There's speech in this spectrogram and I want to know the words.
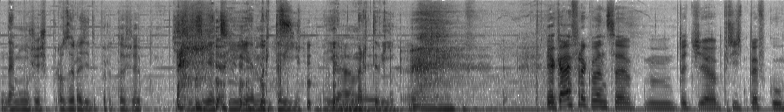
nemůžeš prozradit, protože tisíc věcí je mrtvý. Je mrtvý. Jaká je frekvence mm, teď eh, příspěvků?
